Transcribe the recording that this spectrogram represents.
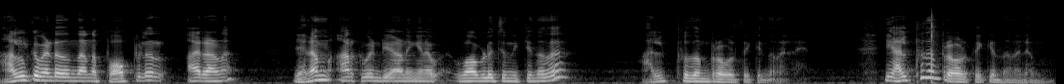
ആൾക്ക് വേണ്ടത് എന്താണ്? പോപ്പുലർ ആരാണ്? ജനം ആർക്ക് വേണ്ടിയാണ് ഇങ്ങനെ വാവിളിച്ച് നിൽക്കുന്നത്? അത്ഭുതം പ്രവർത്തിക്കുന്നവനെ. ഈ അത്ഭുതം പ്രവർത്തിക്കുന്നവനും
